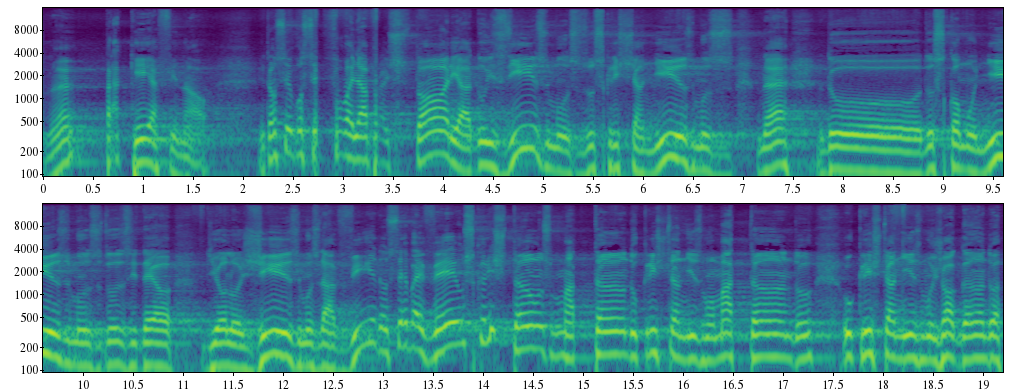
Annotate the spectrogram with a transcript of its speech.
Né? Para quê afinal? Então, se você for olhar para a história dos ismos, dos cristianismos, né, do, dos comunismos, dos ideologismos da vida, você vai ver os cristãos matando, o cristianismo matando, o cristianismo jogando,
